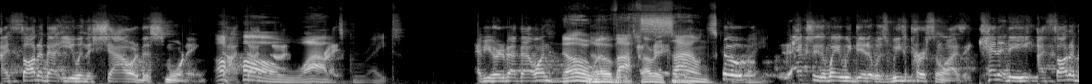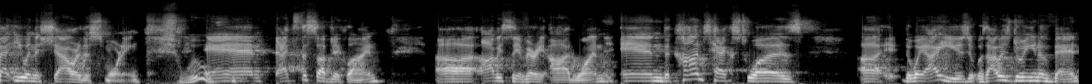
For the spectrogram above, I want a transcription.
I thought about you in the shower this morning. Oh, Dot, dot, dot. wow, Right. that's great. Have you heard about that one? No, No, that it's very cool. sounds So great. actually, the way we did it was we personalized it. Kennedy, I thought about you in the shower this morning, Shwoo. and that's the subject line. Uh, obviously, a very odd one. And the context was uh, the way I used it was I was doing an event,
